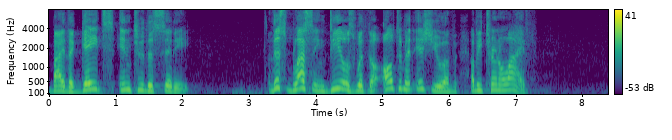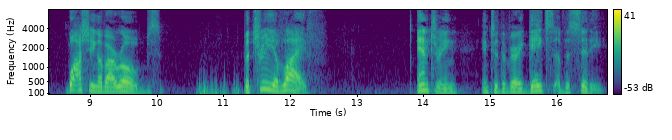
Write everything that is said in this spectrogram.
by the gates into the city. This blessing deals with the ultimate issue of, of eternal life washing of our robes, the tree of life, entering into the very gates of the city.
